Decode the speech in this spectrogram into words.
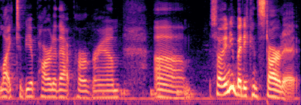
like to be a part of that program. Um, so anybody can start it.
